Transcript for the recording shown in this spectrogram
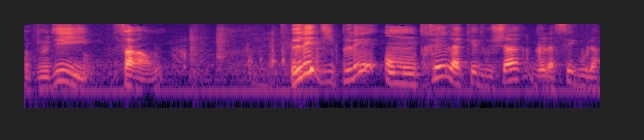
Donc, nous dit Pharaon, les dix ont montré la Kedusha de la Ségoula,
